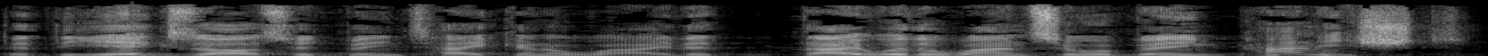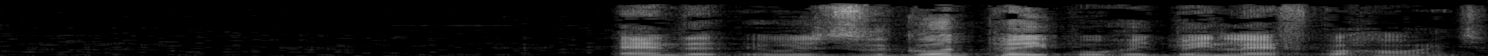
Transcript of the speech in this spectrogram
That the exiles who'd been taken away, that they were the ones who were being punished. And that it was the good people who'd been left behind.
